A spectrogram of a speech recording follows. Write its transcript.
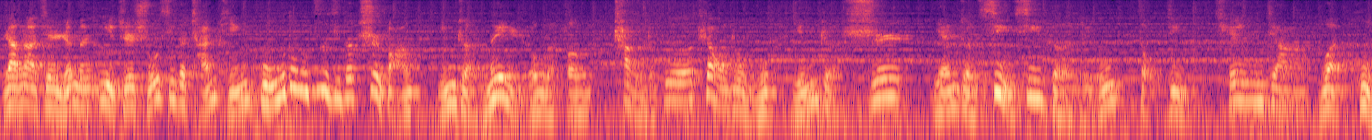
让那些人们一直熟悉的产品鼓动自己的翅膀，迎着内容的风，唱着歌，跳着舞，迎着诗，沿着信息的流，走进千家万户。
